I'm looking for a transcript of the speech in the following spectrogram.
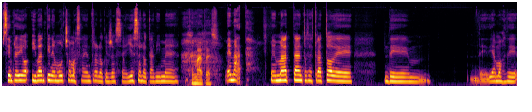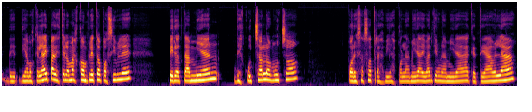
siempre digo, Iván tiene mucho más adentro de lo que yo sé, y eso es lo que a mí me... Me mata eso. Me mata, me mata, entonces trato de, de, digamos, de, digamos, que el iPad esté lo más completo posible, pero también de escucharlo mucho por esas otras vías, por la mirada. Iván tiene una mirada que te habla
